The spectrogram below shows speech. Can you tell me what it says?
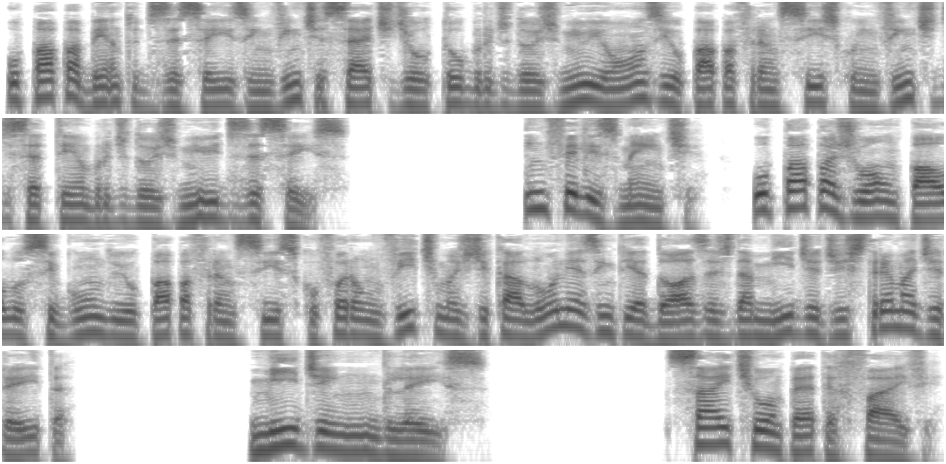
o Papa Bento XVI em 27 de outubro de 2011 e o Papa Francisco em 20 de setembro de 2016. Infelizmente, o Papa João Paulo II e o Papa Francisco foram vítimas de calúnias impiedosas da mídia de extrema-direita. Mídia em inglês. Site One Peter 5,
